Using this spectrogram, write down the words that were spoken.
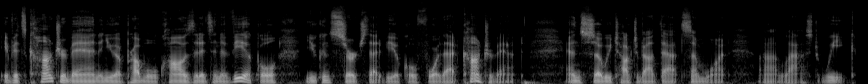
if it's contraband and you have probable cause that it's in a vehicle, you can search that vehicle for that contraband. And so we talked about that somewhat uh, last week.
